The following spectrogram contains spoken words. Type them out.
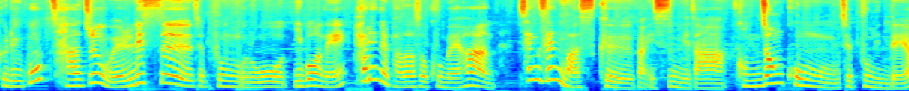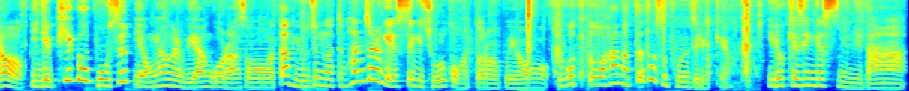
그리고 자주 웰리스 제품으로 이번에 할인을 받아서 구매한 생생 마스크가 있습니다. 검정콩 제품인데요. 이게 피부 보습 영양을 위한 거라서 딱 요즘 같은 환절기에 쓰기 좋을 것 같더라고요. 이것도 하나 뜯어서 보여드릴게요. 이렇게 생겼습니다.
